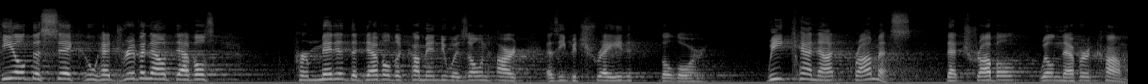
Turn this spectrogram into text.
healed the sick, who had driven out devils, permitted the devil to come into his own heart as he betrayed the Lord. We cannot promise that trouble will never come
